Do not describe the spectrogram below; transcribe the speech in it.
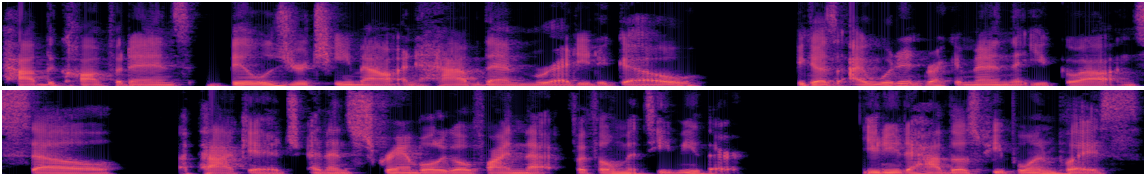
have the confidence, build your team out and have them ready to go because I wouldn't recommend that you go out and sell a package and then scramble to go find that fulfillment team either you need to have those people in place.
